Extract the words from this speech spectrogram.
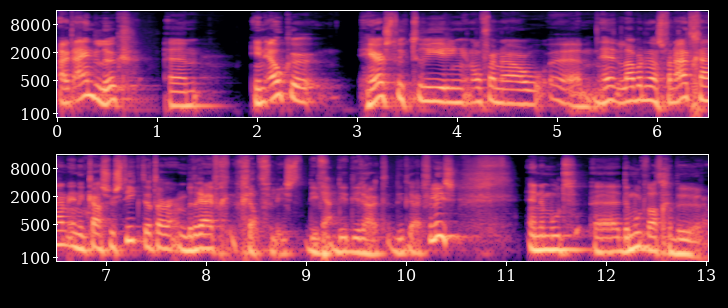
uiteindelijk ehm, in elke herstructurering, en of er nou, ehm, hè, laten we er nou eens van uitgaan in een casuïstiek dat er een bedrijf geld verliest. Die, Ja. die, die, draait, die draait verlies. En er moet, eh, er moet wat gebeuren.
